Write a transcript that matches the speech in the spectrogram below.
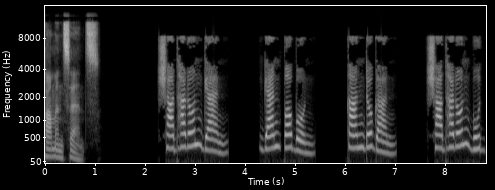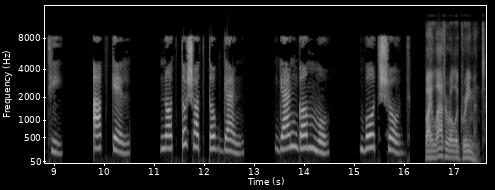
Common sense. সাধারণ জ্ঞান। জ্ঞানপবন কাণ্ডগান। সাধারণ বুদ্ধি। আক্কেল। নত্বসত্ত্বক জ্ঞান জ্ঞানগম্য। বোধশোধ। Bilateral agreement.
